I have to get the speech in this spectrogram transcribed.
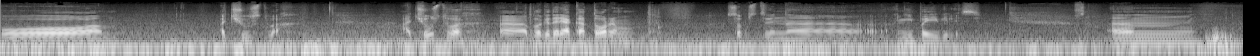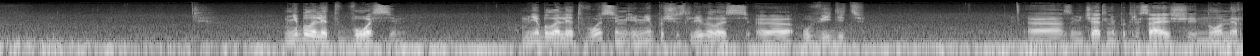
о, о чувствах. О чувствах, а, благодаря которым собственно, они появились. Эм... Мне было лет восемь. Мне было лет восемь, и мне посчастливилось э, увидеть э, замечательный, потрясающий номер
